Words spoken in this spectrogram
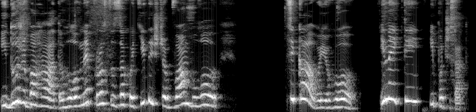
І дуже багато. Головне просто захотіти, щоб вам було цікаво його і знайти, і почитати.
